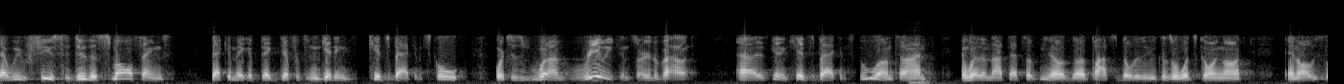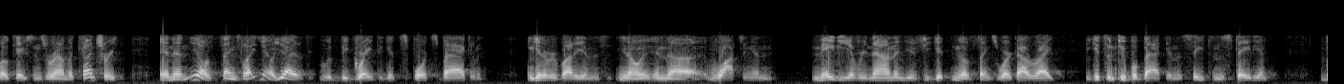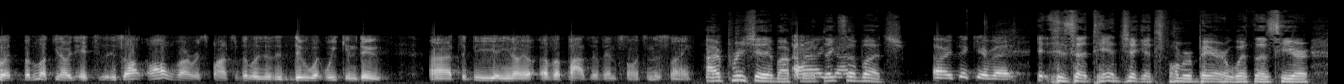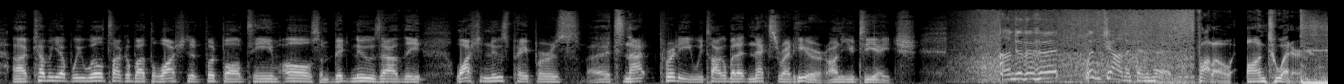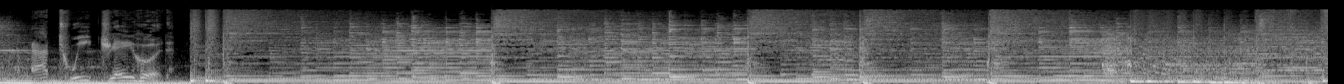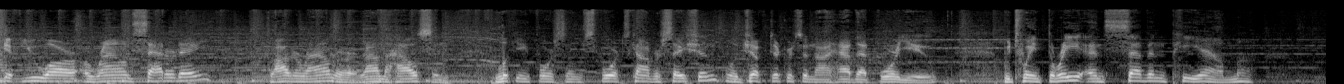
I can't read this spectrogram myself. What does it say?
that we refuse to do the small things that can make a big difference in getting kids back in school, which is what I'm really concerned about uh, is getting kids back in school on time, and whether or not that's a you know a possibility because of what's going on in all these locations around the country. And then you know things like you know yeah it would be great to get sports back and and get everybody in you know in uh, watching and maybe every now and then if you get you know things work out right you get some people back in the seats in the stadium. But but look you know it's it's all, all of our responsibility to do what we can do uh, to be you know of a positive influence in this thing. I appreciate it, my friend. Right, Thanks guys. so much. All right, take care, man. It is uh, Dan Jiggetts, former Bear, with us here. Uh, coming up, we will talk about the Washington football team. Oh, some big news out of the Washington newspapers. Uh, it's not pretty. We talk about it next right here on UTH. Under the Hood with Jonathan Hood. Follow on Twitter at TweetJHood. If you are around Saturday, driving around or around the house and looking for some sports conversation, well, Jeff Dickerson and I have that for you between 3 and 7 p.m.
